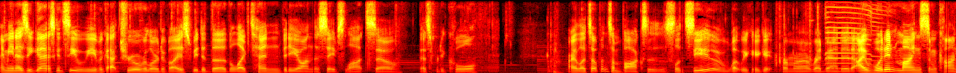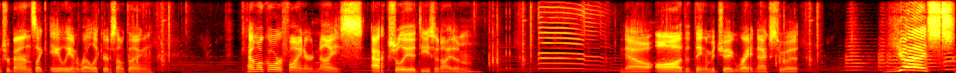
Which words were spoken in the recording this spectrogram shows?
I mean, as you guys can see, we even got True Overlord device. We did the, the Life 10 video on the save slot, so that's pretty cool. Alright, let's open some boxes. Let's see what we could get from a Red Banded. I wouldn't mind some contrabands, like Alien Relic or something. Chemical Refiner, nice. Actually a decent item. No. oh, the thingamajig right next to it. Yes!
